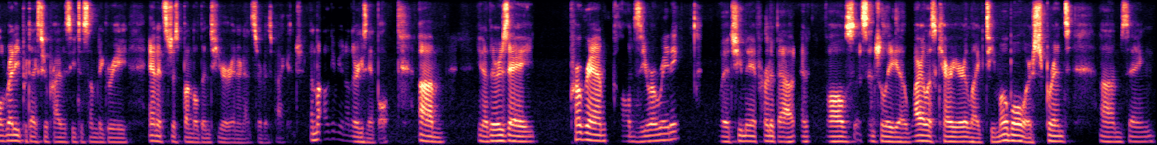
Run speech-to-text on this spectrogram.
already protects your privacy to some degree and it's just bundled into your internet service package. And I'll give you another example. Um, you know, there's a program called Zero Rating, which you may have heard about, and involves essentially a wireless carrier like T-Mobile or Sprint um, saying,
